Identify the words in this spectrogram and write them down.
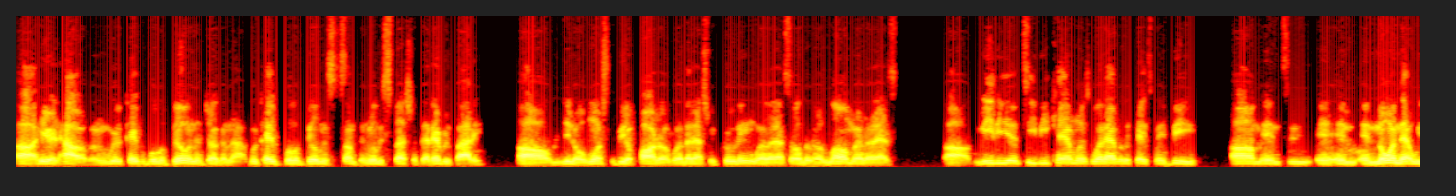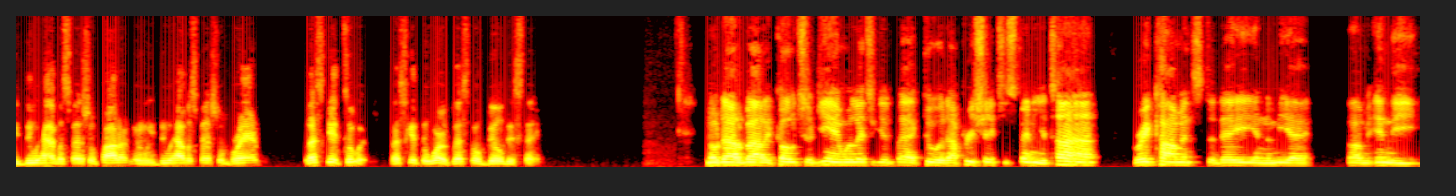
uh, here at Howard. And we're capable of building a juggernaut. We're capable of building something really special that everybody, um, you know, wants to be a part of, whether that's recruiting, whether that's other alum, whether that's uh, media, TV cameras, whatever the case may be. Um, and to and, and knowing that we do have a special product and we do have a special brand, let's get to it. Let's get to work. Let's go build this thing. No doubt about it, Coach. Again, we'll let you get back to it. I appreciate you spending your time. Great comments today in the MEAC, um, in the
